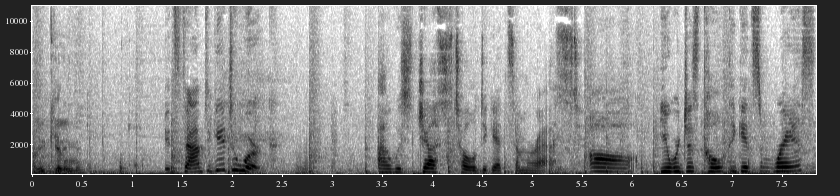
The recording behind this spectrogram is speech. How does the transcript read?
Are you kidding me? It's time to get to work. I was just told to get some rest. Oh, you were just told to get some rest?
